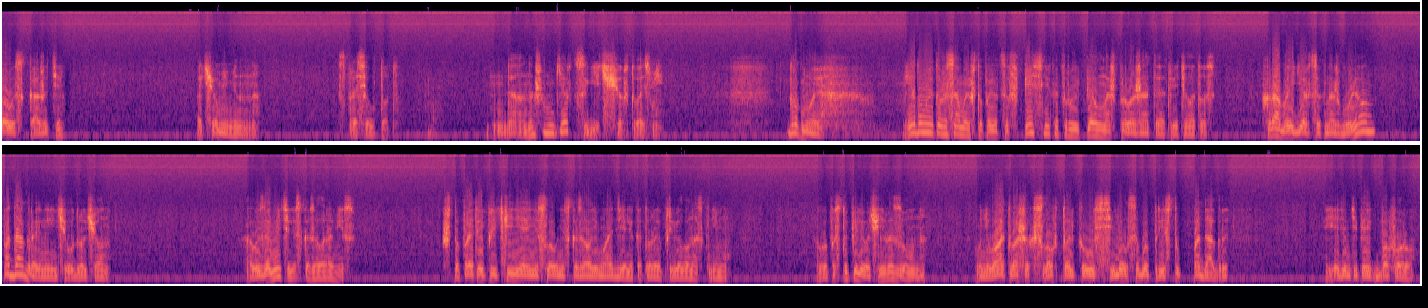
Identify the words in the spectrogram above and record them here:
что вы скажете?» «О чем именно?» — спросил тот. «Да, о нашем герцоге, черт возьми. Друг мой, я думаю, то же самое, что поется в песне, которую пел наш провожатый», — ответил Атос. «Храбрый герцог наш Булеон, подагрой нынче удручен». «А вы заметили, — сказал Арамис, — что по этой причине я ни слова не сказал ему о деле, которое привело нас к нему. Вы поступили очень разумно. У него от ваших слов только усилился бы приступ подагры. Едем теперь к Бафору.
